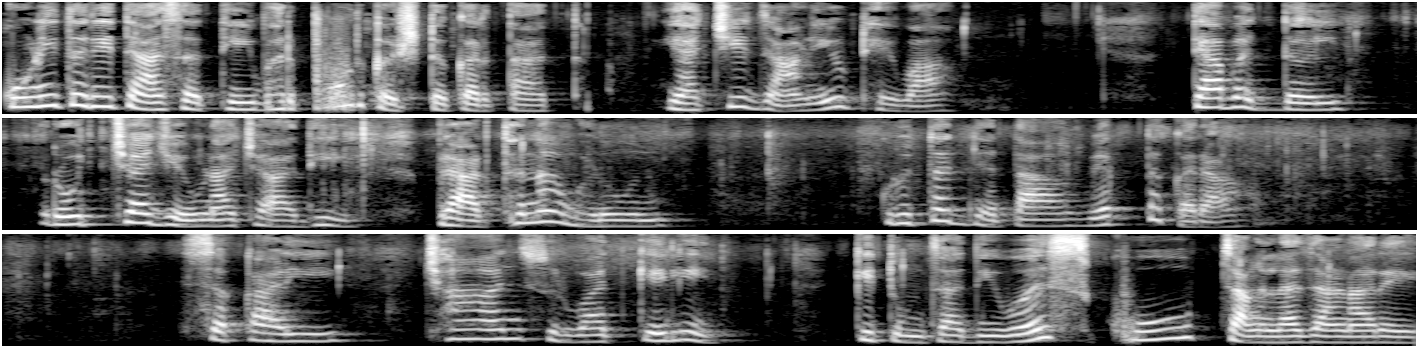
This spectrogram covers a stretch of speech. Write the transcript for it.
कोणीतरी त्यासाठी भरपूर कष्ट करतात याची जाणीव ठेवा. त्याबद्दल रोजच्या जेवणाच्या आधी प्रार्थना म्हणून कृतज्ञता व्यक्त करा. सकाळी छान सुरुवात केली की तुमचा दिवस खूप चांगला जाणार आहे.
